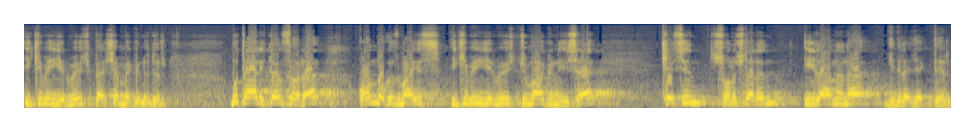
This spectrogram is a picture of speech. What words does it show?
2023 Perşembe günüdür. Bu tarihten sonra 19 Mayıs 2023 Cuma günü ise kesin sonuçların ilanına gidilecektir.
